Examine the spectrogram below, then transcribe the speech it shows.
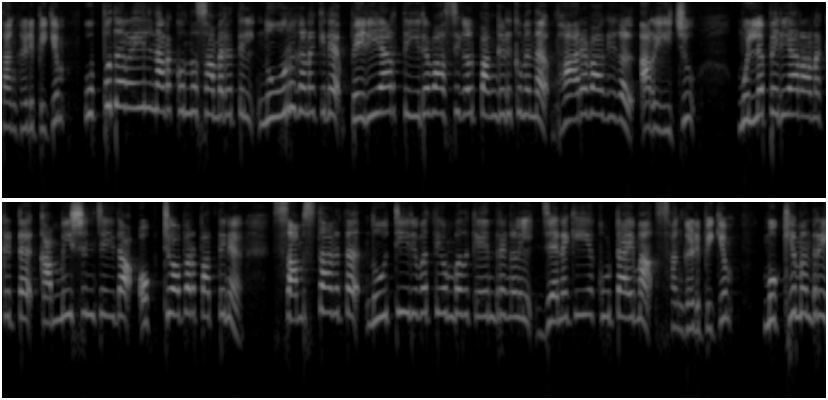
സംഘടിപ്പിക്കും. ഉപ്പുതറയിൽ നടക്കുന്ന സമരത്തിൽ നൂറുകണക്കിന് പെരിയാർ തീരവാസികൾ പങ്കെടുക്കുമെന്ന് ഭാരവാഹികൾ അറിയിച്ചു. മുല്ലപ്പെരിയാർ അണക്കെട്ട് കമ്മീഷൻ ചെയ്ത ഒക്ടോബർ പത്തിന് സംസ്ഥാനത്ത് നൂറ്റി ഇരുപത്തിയൊമ്പത് കേന്ദ്രങ്ങളിൽ ജനകീയ കൂട്ടായ്മ സംഘടിപ്പിക്കും. മുഖ്യമന്ത്രി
